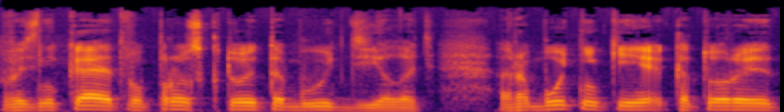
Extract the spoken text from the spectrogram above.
возникает вопрос, кто это будет делать. Работники, которые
